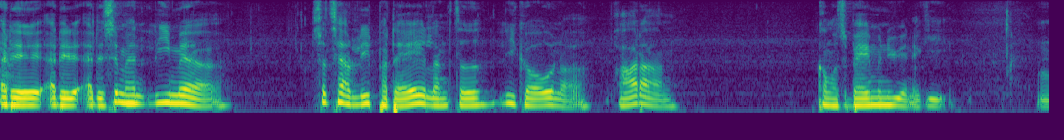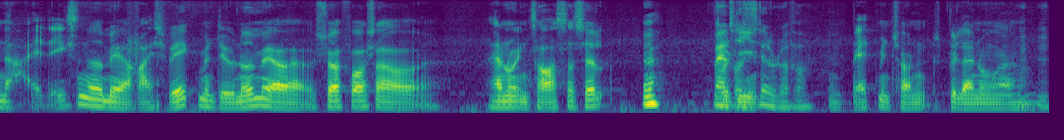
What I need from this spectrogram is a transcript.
Er det, er det, er det simpelthen lige med at, så tager du lige et par dage et eller andet sted, lige går under radaren, kommer tilbage med ny energi. Nej, det er ikke sådan noget med at rejse væk, men det er jo noget med at sørge for sig at have nogle interesser selv. Hvad Fordi- interesserer du dig for? Badminton spiller jeg nogle gange. Mm.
